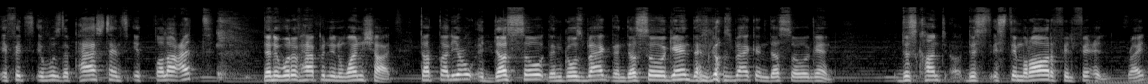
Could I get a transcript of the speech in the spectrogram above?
If it's, it was the past tense ittala'at, then it would have happened in one shot. Tattali'u, it does so, then goes back, then does so again, then goes back and does so again. This, con- uh, this istimrar fil fi'l, right?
